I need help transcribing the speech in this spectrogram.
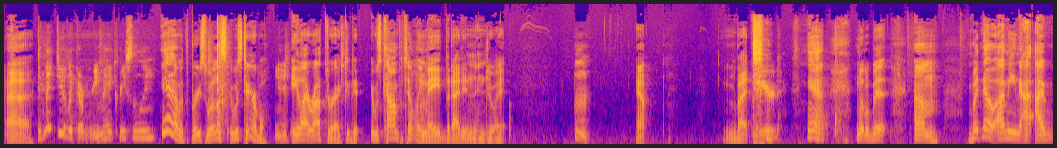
uh, Didn't they do like a remake recently? yeah, with Bruce Willis, it was terrible. Yeah. Eli Roth directed it. It was competently made, but I didn't enjoy it. Hmm. Yeah. But Weird. yeah, a little bit. Um, but no, I mean, I, I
